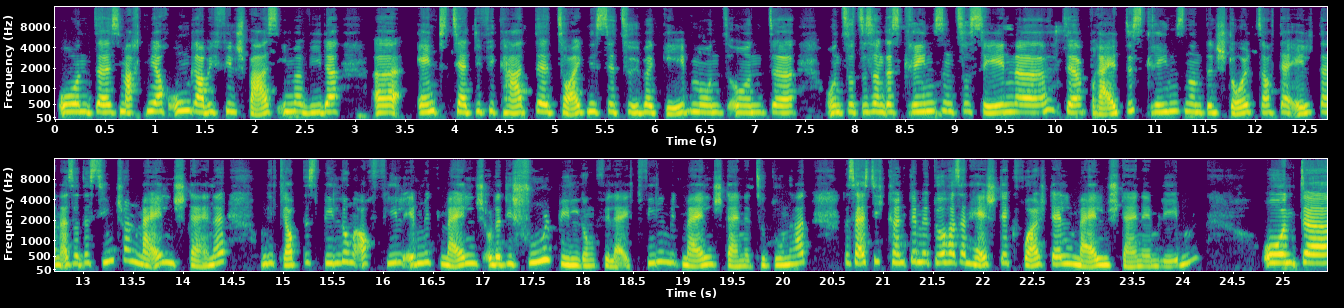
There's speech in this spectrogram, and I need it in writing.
und äh, es macht mir auch unglaublich viel Spaß, immer wieder äh, Endzertifikate, Zeugnisse zu übergeben und, und, äh, und sozusagen das Grinsen zu sehen, äh, sehr breites Grinsen und den Stolz auch der Eltern. Also das sind schon Meilensteine. Und ich glaube, dass Bildung auch viel eben mit Meilensteine oder die Schulbildung vielleicht viel mit Meilensteine zu tun hat. Das heißt, ich könnte mir durchaus ein Hashtag vorstellen, Meilensteine im Leben. Und äh,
